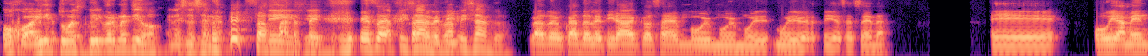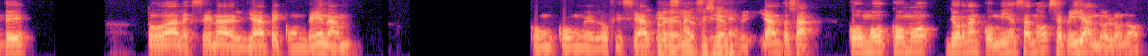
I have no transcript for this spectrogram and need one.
Ojo, ahí estuvo Spielberg metido en esa escena. Esa Sí, parte, sí. esa- Va pisando, cuando, le va tira- pisando. cuando, cuando le tiraban cosas es muy, muy, muy, muy divertida esa escena. Eh, obviamente, toda la escena del yate con Denham, con, con el oficial, el oficial. es brillante. O sea, cómo, cómo Jordan comienza, ¿no? Cepillándolo, ¿no?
